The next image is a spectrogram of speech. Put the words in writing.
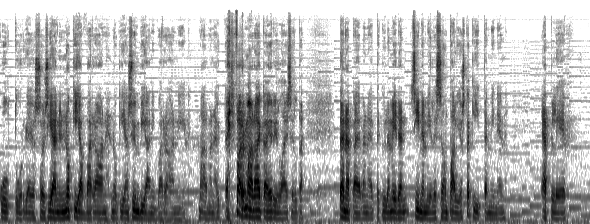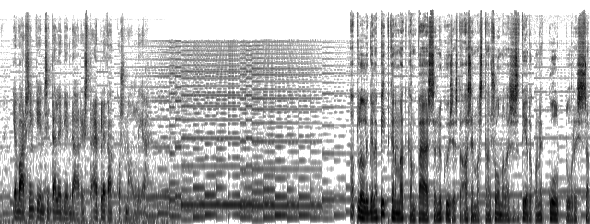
kulttuuria, jos olisi jäänyt Nokian varaan, Nokian Symbianin varaan, niin maailma näyttäisi varmaan aika erilaiselta tänä päivänä, että kyllä meidän siinä mielessä on paljosta kiittäminen Apple ja varsinkin sitä legendaarista Apple 2-mallia. Apple oli vielä pitkän matkan päässä nykyisestä asemastaan suomalaisessa tietokonekulttuurissa,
